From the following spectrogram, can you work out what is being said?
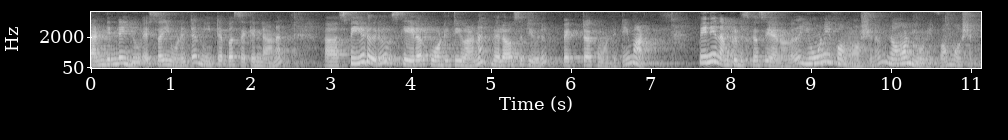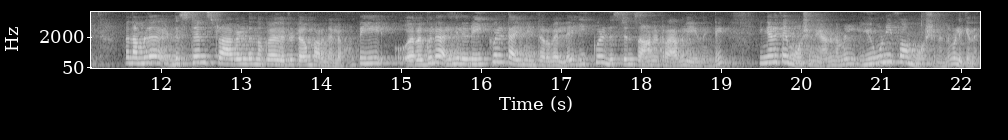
രണ്ടിന്റെ യു S I unit metre per second ആണ്. സ്പീഡ് ഒരു സ്കെയിലർ ക്വാണ്ടിറ്റിയുമാണ് വെലോസിറ്റി ഒരു വെക്റ്റർ ക്വാണ്ടിറ്റിയുമാണ് പിന്നെ നമുക്ക് ഡിസ്കസ് ചെയ്യാനുള്ളത് യൂണിഫോം മോഷനും നോൺ യൂണിഫോം മോഷനും അപ്പോൾ നമ്മൾ ഡിസ്റ്റൻസ് ട്രാവൽഡ് എന്നൊക്കെ ഒരു ടേം പറഞ്ഞല്ലോ. അപ്പോൾ ഈ റെഗുലർ അല്ലെങ്കിൽ ഒരു ഈക്വൽ ടൈം ഇന്റർവെല്ലിൽ ഈക്വൽ ഡിസ്റ്റൻസ് ആണ് ട്രാവൽ ചെയ്യുന്നതെങ്കിൽ ഇങ്ങനത്തെ മോഷനെയാണ് നമ്മൾ യൂണിഫോം മോഷൻ എന്ന് വിളിക്കുന്നത്.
